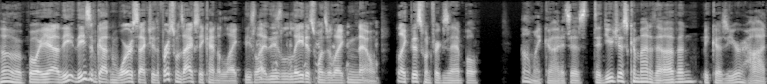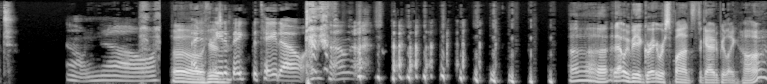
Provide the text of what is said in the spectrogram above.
Oh boy, yeah. The, these have gotten worse. Actually, the first ones I actually kind of like. These these latest ones are like no. Like this one, for example. Oh my god! It says, "Did you just come out of the oven? Because you're hot." Oh no! Oh, I just here's ate a baked potato. Uh, that would be a great response. The guy would be like, "Huh?"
